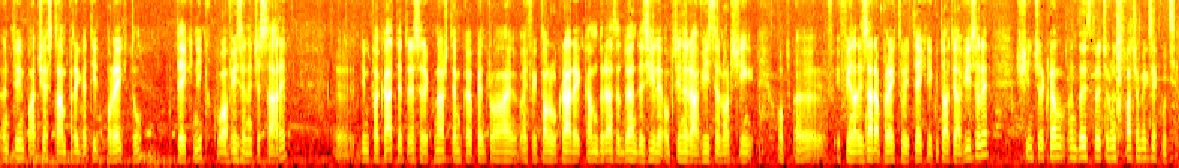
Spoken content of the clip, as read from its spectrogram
În timp acesta am pregătit proiectul tehnic cu avize necesare din păcate, trebuie să recunoaștem că pentru a efectua lucrare cam durează 2 ani de zile obținerea avizelor și uh, finalizarea proiectului tehnic cu toate avizele și încercăm în 12 luni să facem execuția.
